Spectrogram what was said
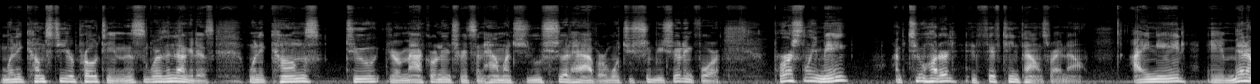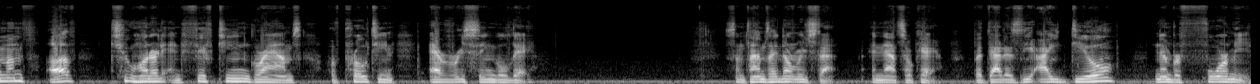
When it comes to your protein, this is where the nugget is. When it comes to your macronutrients and how much you should have or what you should be shooting for, Personally, me, I'm 215 pounds right now. I need a minimum of 215 grams of protein every single day. Sometimes I don't reach that, and that's okay. But that is the ideal number for me.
